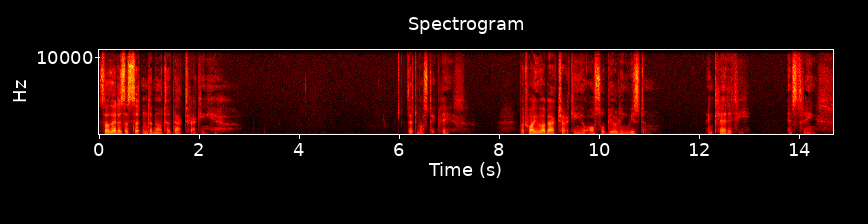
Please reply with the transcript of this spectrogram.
So there is a certain amount of backtracking here that must take place. But while you are backtracking, you're also building wisdom and clarity and strength.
